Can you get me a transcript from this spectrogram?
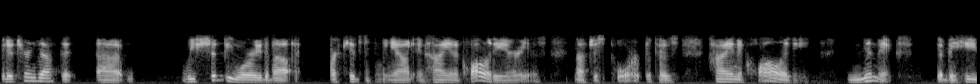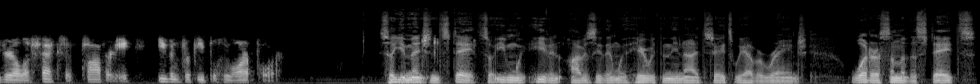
But it turns out that uh, we should be worried about our kids coming out in high inequality areas, not just poor, because high inequality mimics the behavioral effects of poverty, even for people who aren't poor. So you mentioned states. So even even obviously, then with here within the United States, we have a range. What are some of the states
